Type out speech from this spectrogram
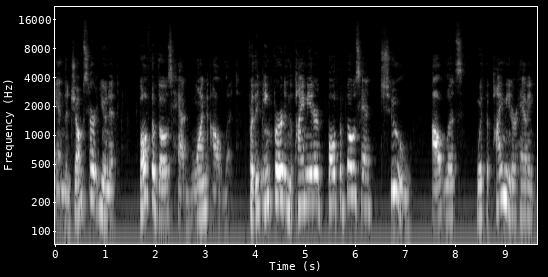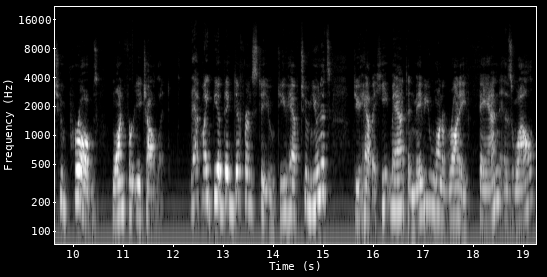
and the Jumpstart unit, both of those had one outlet. For the Inkbird and the Pymeter, both of those had two outlets, with the Pymeter having two probes, one for each outlet. That might be a big difference to you. Do you have two units? Do you have a heat mat and maybe you want to run a fan as well?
